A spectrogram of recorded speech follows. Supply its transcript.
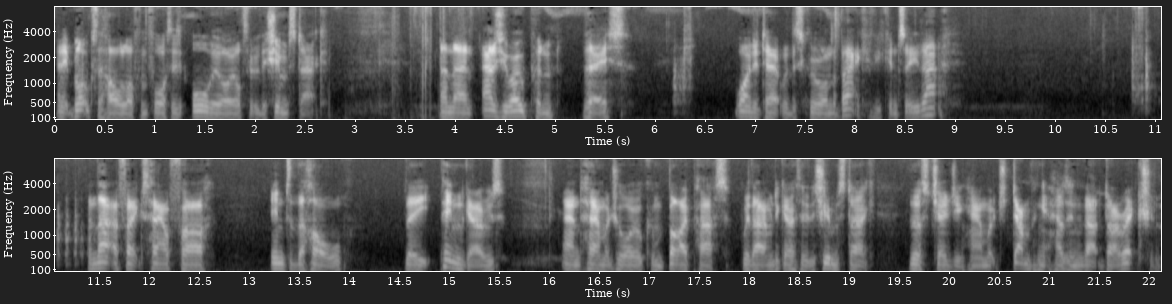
and it blocks the hole off and forces all the oil through the shim stack. And then as you open this, wind it out with the screw on the back if you can see that. And that affects how far into the hole the pin goes and how much oil can bypass without having to go through the shim stack, thus changing how much damping it has in that direction.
